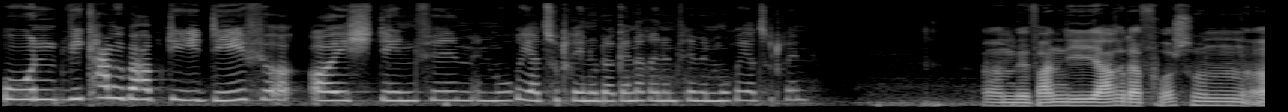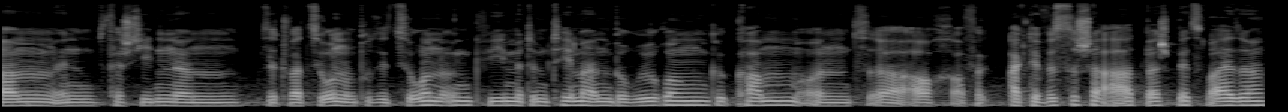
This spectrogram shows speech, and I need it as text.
Und wie kam überhaupt die Idee für euch, den Film in Moria zu drehen oder generell einen Film in Moria zu drehen? Ähm, wir waren die Jahre davor schon ähm, in verschiedenen Situationen und Positionen irgendwie mit dem Thema in Berührung gekommen und äh, auch auf aktivistische Art beispielsweise.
